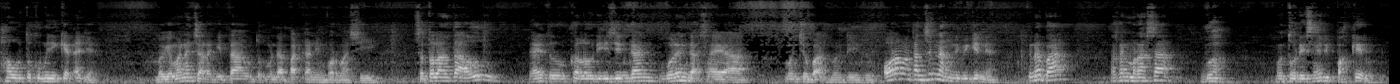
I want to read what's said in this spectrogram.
how to communicate aja. Bagaimana cara kita untuk mendapatkan informasi. Setelah tahu ya itu kalau diizinkan boleh nggak saya mencoba seperti itu? Orang akan senang dibikinnya. Kenapa? Akan merasa wah metode saya dipakai loh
